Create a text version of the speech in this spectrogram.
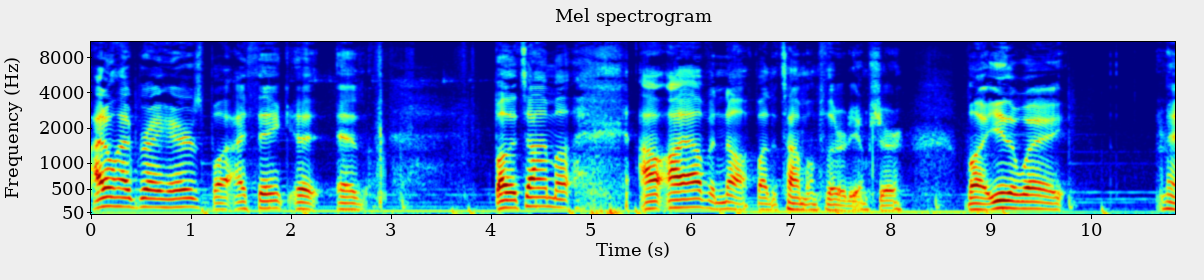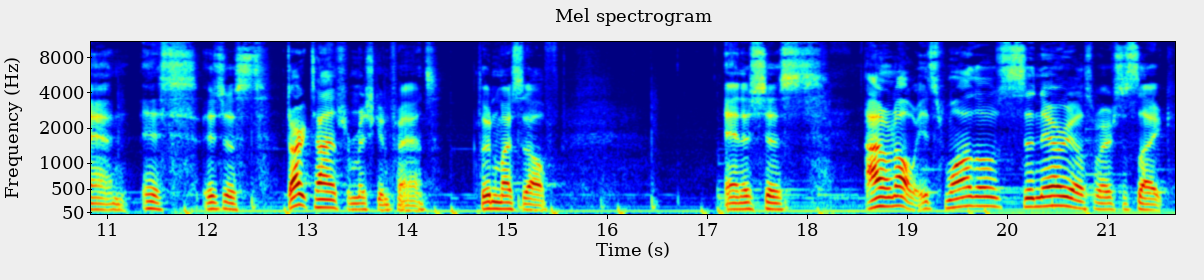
I don't have gray hairs, but I think it, it by the time uh, I'll, I have enough by the time I'm 30, I'm sure. But either way, man, it's it's just dark times for Michigan fans, including myself. And it's just I don't know, it's one of those scenarios where it's just like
